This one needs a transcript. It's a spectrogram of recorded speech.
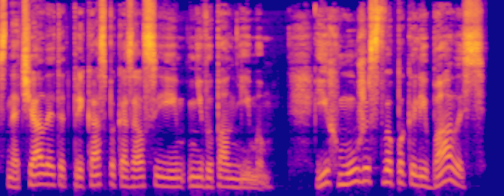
Сначала этот приказ показался им невыполнимым. Их мужество поколебалось,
